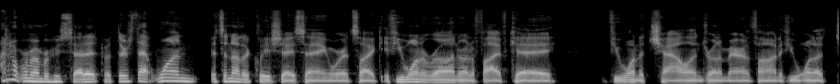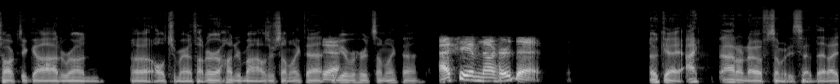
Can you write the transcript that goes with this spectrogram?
I don't remember who said it, but there's that one, it's another cliche saying where it's like, if you want to run, run a 5K if you want to challenge, run a marathon. If you want to talk to God, run uh, ultra marathon or hundred miles or something like that. Yeah. Have you ever heard something like that? Actually, I've not heard that. Okay, I I don't know if somebody said that. I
